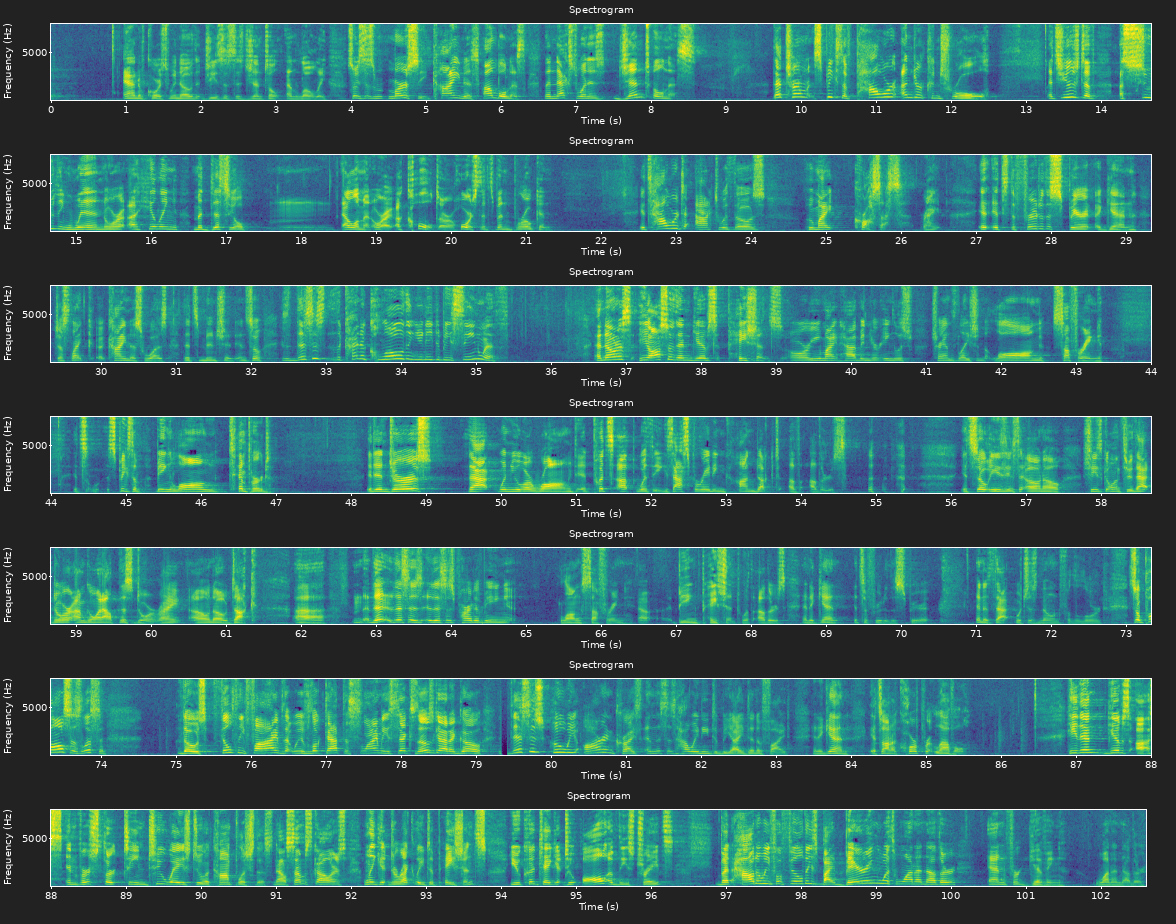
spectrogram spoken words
And of course, we know that Jesus is gentle and lowly. So he says mercy, kindness, humbleness. The next one is gentleness. That term speaks of power under control. It's used of a soothing wind or a healing medicinal mm, element or a colt or a horse that's been broken. It's how we're to act with those who might cross us, right? It's the fruit of the Spirit, again, just like uh, kindness was, that's mentioned. And so this is the kind of clothing you need to be seen with. And notice he also then gives patience, or you might have in your English translation, long suffering. It's, it speaks of being long tempered. It endures that when you are wronged, it puts up with the exasperating conduct of others. it's so easy to say, oh no, she's going through that door, I'm going out this door, right? Oh no, duck. Uh, th- this, is, this is part of being long suffering, uh, being patient with others. And again, it's a fruit of the Spirit and it's that which is known for the Lord. So Paul says, listen, those filthy five that we've looked at, the slimy six, those got to go. This is who we are in Christ, and this is how we need to be identified. And again, it's on a corporate level. He then gives us, in verse 13, two ways to accomplish this. Now, some scholars link it directly to patience. You could take it to all of these traits. But how do we fulfill these? By bearing with one another and forgiving one another.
